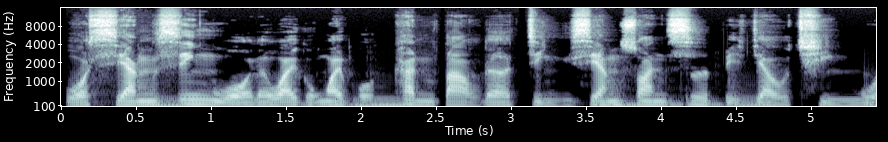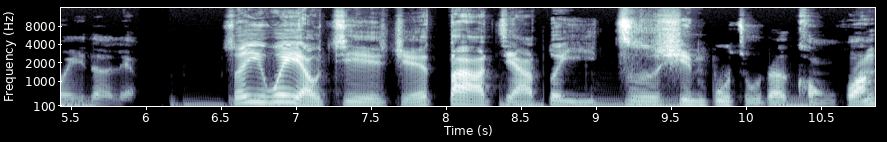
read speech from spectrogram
我相信我的外公外婆看到的景象算是比较轻微的了。所以，为了解决大家对于资讯不足的恐慌，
